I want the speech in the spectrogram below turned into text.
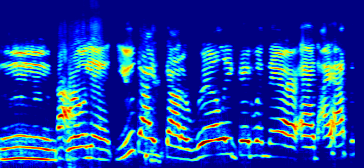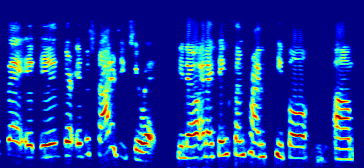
Mm, brilliant. You guys got a really good one there. And I have to say, it is, there is a strategy to it, you know, and I think sometimes people um,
